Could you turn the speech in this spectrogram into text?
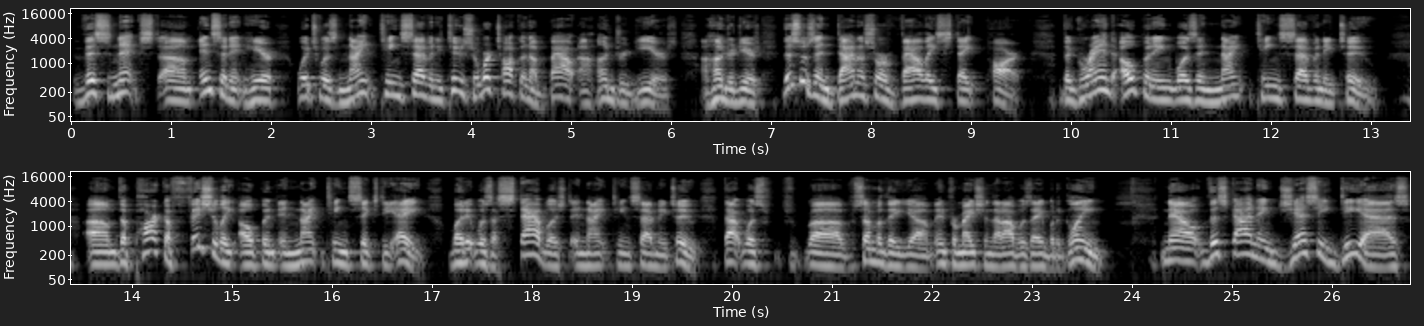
this next um, incident here, which was 1972. So we're talking about 100 years. 100 years. This was in Dinosaur Valley State Park. The grand opening was in 1972. Um, the park officially opened in 1968, but it was established in 1972. That was uh, some of the um, information that I was able to glean. Now, this guy named Jesse Diaz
